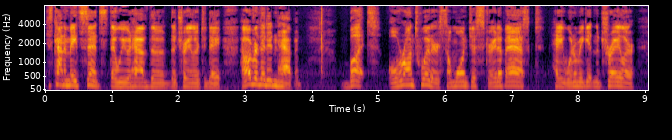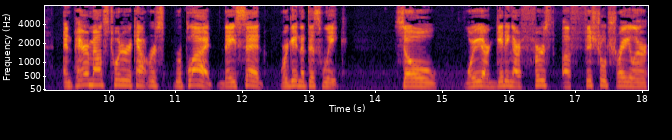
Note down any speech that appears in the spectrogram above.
Just kind of made sense that we would have the, the trailer today. However, that didn't happen. But over on Twitter, someone just straight up asked, hey, when are we getting the trailer? And Paramount's Twitter account res- replied, they said, we're getting it this week. So we are getting our first official trailer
